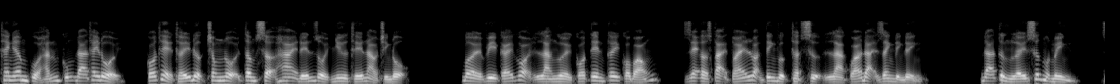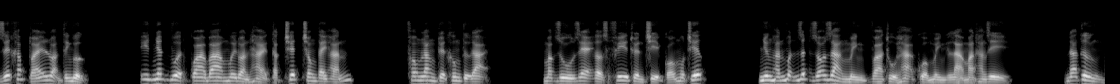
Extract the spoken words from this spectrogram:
thanh âm của hắn cũng đã thay đổi, có thể thấy được trong nội tâm sợ hãi đến rồi như thế nào trình độ. Bởi vì cái gọi là người có tên cây có bóng, rẽ ở tại toái loạn tinh vực thật sự là quá đại danh đỉnh đỉnh. Đã từng lấy sức một mình, giết khắp toái loạn tinh vực. Ít nhất vượt qua ba mươi đoàn hải tặc chết trong tay hắn. Phong Lăng tuyệt không tự đại. Mặc dù rẽ ở phi thuyền chỉ có một chiếc, nhưng hắn vẫn rất rõ ràng mình và thủ hạ của mình là mặt hàng gì. Đã từng,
